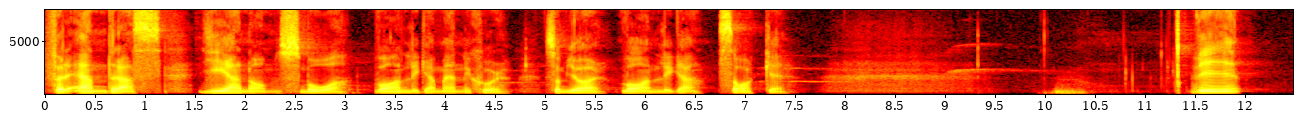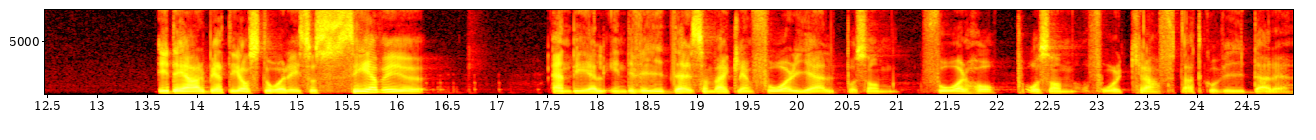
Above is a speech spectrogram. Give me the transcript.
förändras genom små vanliga människor som gör vanliga saker. Vi i det arbete jag står i så ser vi ju en del individer som verkligen får hjälp och som får hopp och som får kraft att gå vidare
